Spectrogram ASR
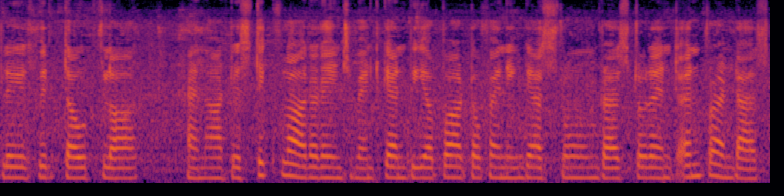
place without flower an artistic flower arrangement can be a part of any guest room, restaurant, and front desk.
